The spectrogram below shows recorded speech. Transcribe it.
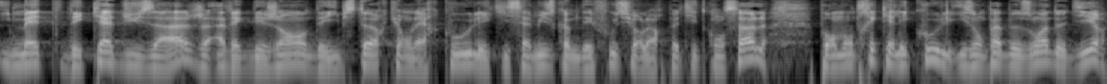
ils mettent des cas d'usage avec des gens, des hipsters qui ont l'air cool et qui s'amusent comme des fous sur leur petite console pour montrer qu'elle est cool. Ils ont pas besoin de dire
